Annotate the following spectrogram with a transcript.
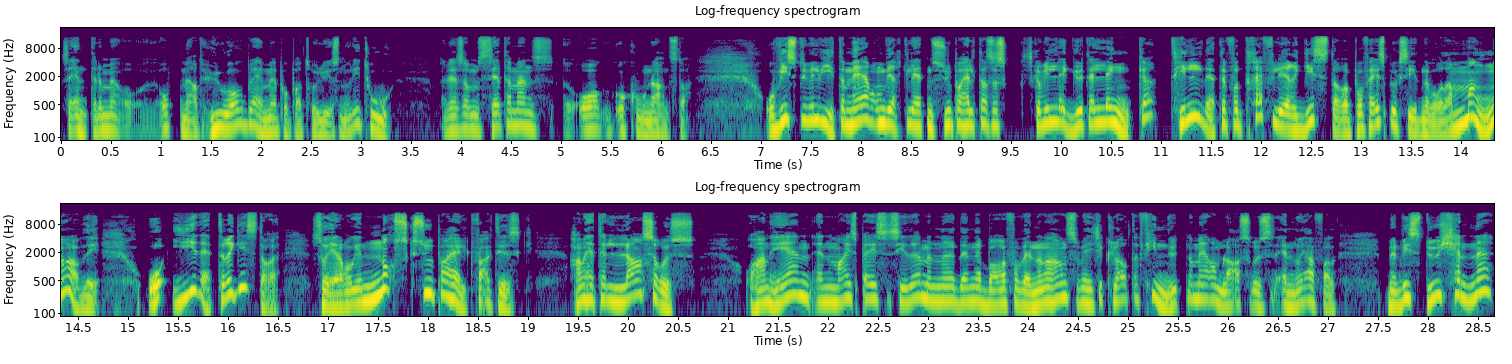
Så endte det med, opp med at hun òg ble med på patrulje. Så nå er de to. Det er som Setamens og, og kona hans, da. Og hvis du vil vite mer om virkelighetens superhelter, så skal vi legge ut en lenke til dette fortreffelige registeret på Facebook-sidene våre. Det er mange av de. Og i dette registeret så er det òg en norsk superhelt, faktisk. Han heter Lasarus. Og han har en, en MySpace-side, men eh, den er bare for vennene hans. Vi har ikke klart å finne ut noe mer om Lasarus ennå, iallfall. Men hvis du kjenner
